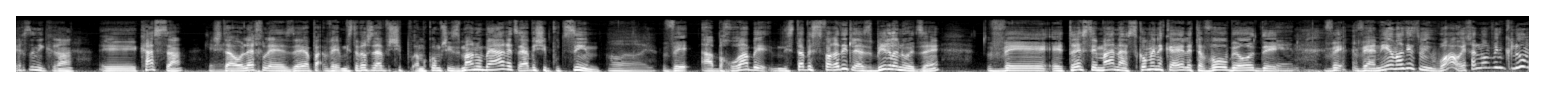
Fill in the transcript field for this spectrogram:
איך זה נקרא? אה, קאסה. כן. שאתה הולך לזה, ומסתבר שזה היה בשיפ... המקום שהזמנו מהארץ היה בשיפוצים. אוי. והבחורה ב... ניסתה בספרדית להסביר לנו את זה, וטרס אמאנס, כל מיני כאלה, תבואו בעוד... אה, כן. ו... ואני אמרתי לעצמי, וואו, איך אני לא מבין כלום?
